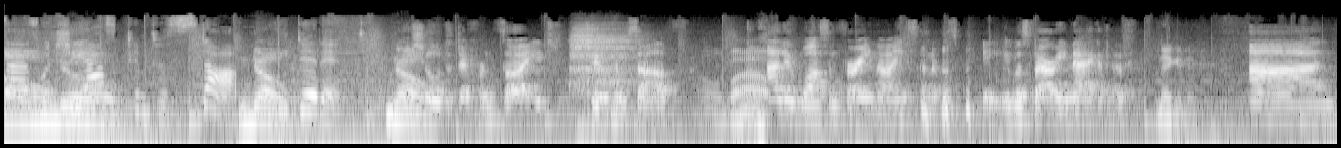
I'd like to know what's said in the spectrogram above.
says when she asked him to stop, No. he didn't. No, He showed a different side to himself. Wow. And it wasn't very nice, and it was it was very negative. Negative. And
